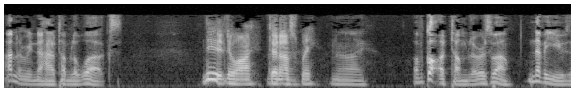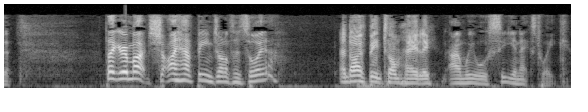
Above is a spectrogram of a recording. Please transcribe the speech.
I don't really know how Tumblr works. Neither do I. Don't No. ask me. No. I've got a Tumblr as well. Never use it. Thank you very much. I have been Jonathan Sawyer, And I've been Tom Haley. and we will see you next week.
